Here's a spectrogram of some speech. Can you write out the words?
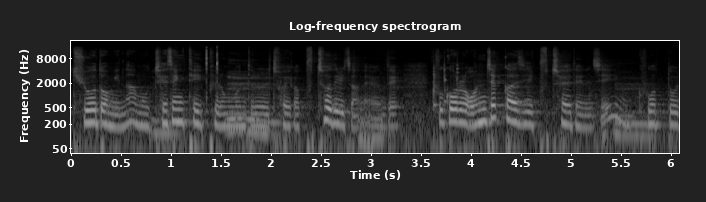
듀오덤이나 뭐 재생 테이프 이런 것들을 저희가 붙여드리잖아요. 근데 그거를 언제까지 붙여야 되는지 뭐 그것도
